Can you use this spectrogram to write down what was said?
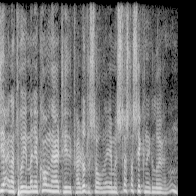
jeg en tøy, men jeg kom her til hver ruttelsålen er min største sikning i løyven.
